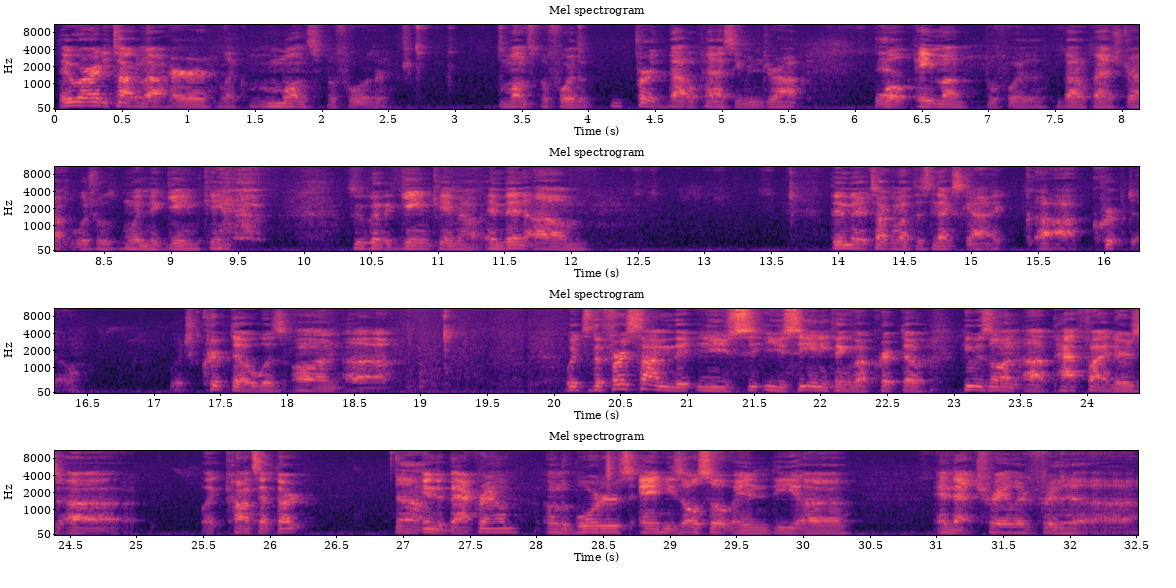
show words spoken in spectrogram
they were already talking about her like months before, months before the first battle pass even dropped. Yeah. Well, eight months before the battle pass dropped, which was when the game came out. so when the game came out, and then um. Then they're talking about this next guy, uh, Crypto, which Crypto was on. Uh, which the first time that you see you see anything about Crypto, he was on uh, Pathfinder's uh, like concept art No. in the background on the borders, and he's also in the uh, in that trailer for the uh,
